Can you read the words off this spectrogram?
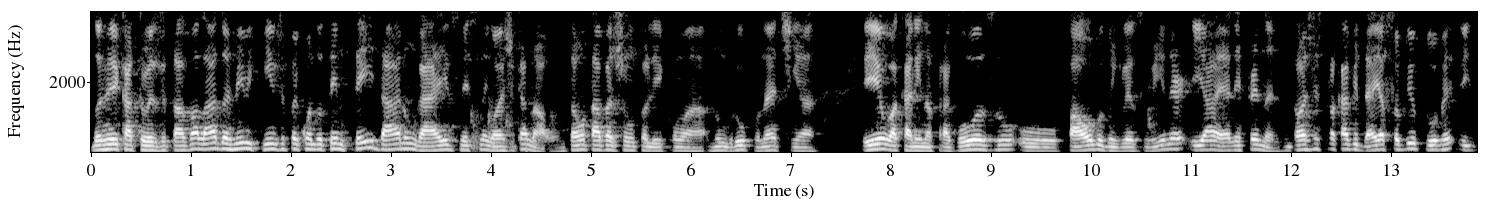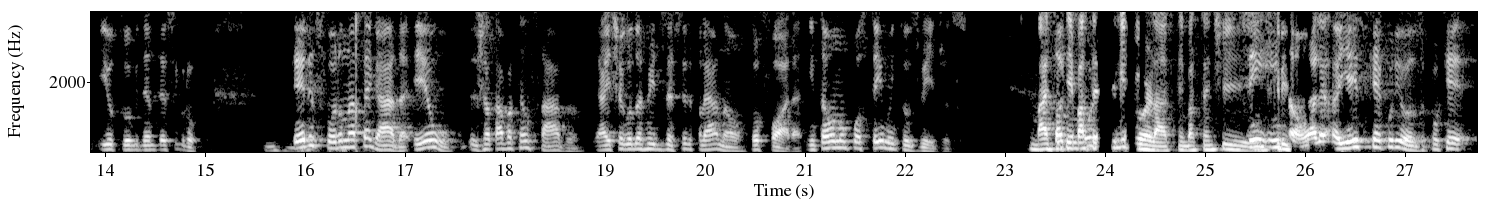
2014 estava lá, 2015 foi quando eu tentei dar um gás nesse negócio de canal. Então eu estava junto ali com a, num grupo, né? Tinha eu, a Karina Fragoso, o Paulo do Inglês Winner e a Ellen Fernandes. Então a gente trocava ideia sobre YouTube YouTube dentro desse grupo. Eles foram na pegada. Eu já estava cansado. Aí chegou 2016 e falei: ah, não, tô fora. Então eu não postei muitos vídeos. Mas Só você tem bastante seguidor lá, você tem bastante. Sim, inscrito. então, olha, e é isso que é curioso, porque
